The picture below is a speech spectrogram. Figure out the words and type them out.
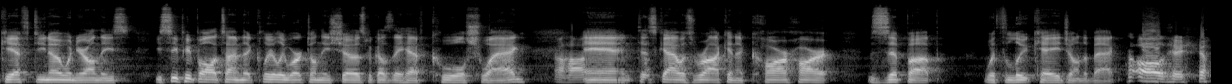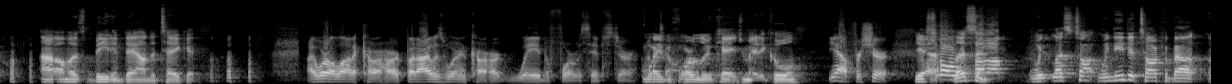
gift. You know, when you're on these, you see people all the time that clearly worked on these shows because they have cool swag. Uh-huh. And this guy was rocking a Carhartt zip up with Luke Cage on the back. Oh, there you go. I almost beat him down to take it. I wear a lot of Carhartt, but I was wearing Carhartt way before it was hipster. Way before Luke Cage made it cool. Yeah, for sure. Yeah, So, listen. um, we, let's talk. We need to talk about.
